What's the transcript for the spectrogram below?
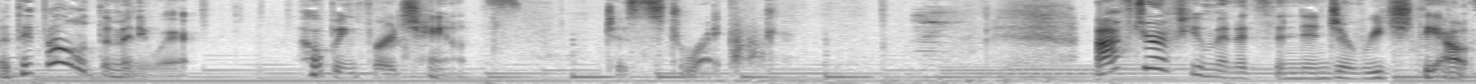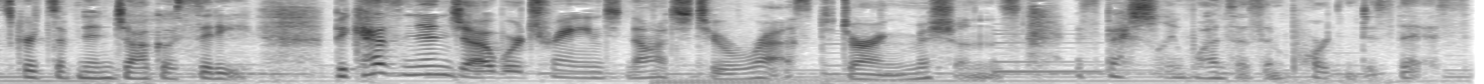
but they followed them anyway, hoping for a chance to strike. After a few minutes, the ninja reached the outskirts of Ninjago City. Because ninja were trained not to rest during missions, especially ones as important as this,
